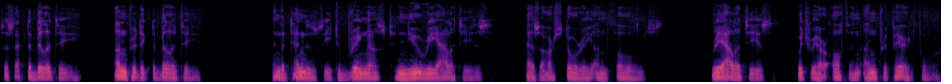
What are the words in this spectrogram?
susceptibility, unpredictability, and the tendency to bring us to new realities as our story unfolds, realities which we are often unprepared for.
